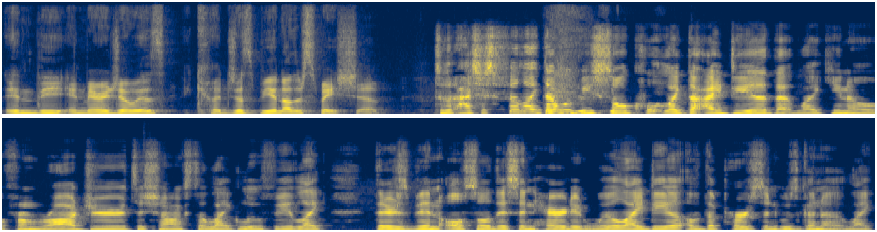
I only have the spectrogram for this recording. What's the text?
in the in Mary Jo is. It could just be another spaceship. Dude, I just feel like that would be so cool. Like the idea that like, you know, from Roger to Shanks to like Luffy, like there's been also this inherited will idea of the person who's gonna like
